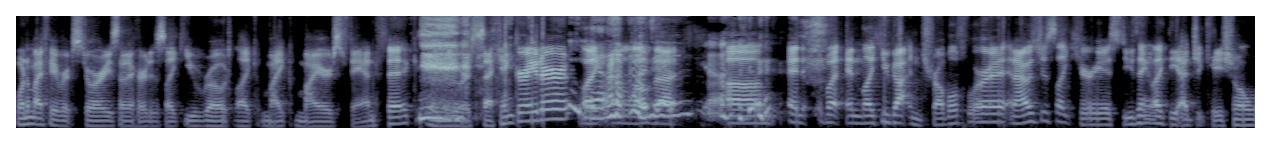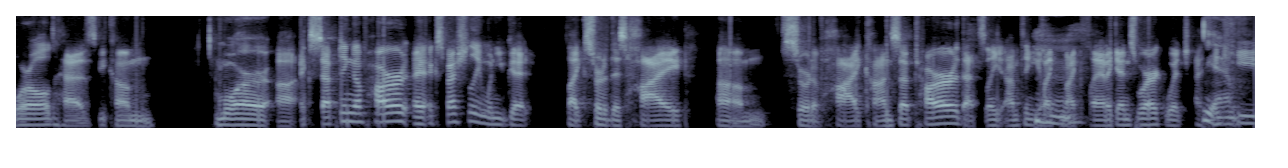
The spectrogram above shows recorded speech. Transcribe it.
one of my favorite stories that I heard is like you wrote like Mike Myers fanfic when you were a second grader. Like yeah, I love that. Yeah. Um, and but and like you got in trouble for it. And I was just like curious, do you think like the educational world has become more uh, accepting of horror, especially when you get like sort of this high um sort of high concept horror that's like i'm thinking mm-hmm. like mike flanagan's work which i think he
